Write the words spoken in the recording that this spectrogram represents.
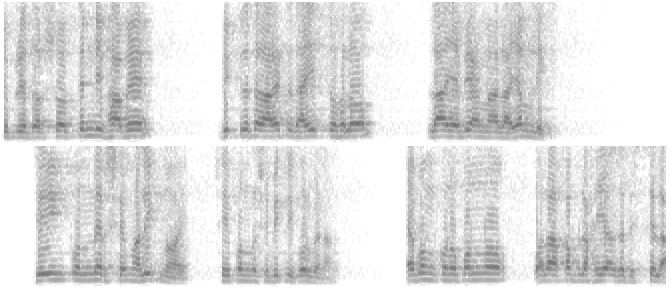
সুপ্রিয় দর্শক, তেমনিভাবে বিক্রেতার আরেকটি দায়িত্ব হলো লায়ামলিক যেই পণ্যের সে মালিক নয়, সেই পণ্য সে বিক্রি করবে না। এবং কোনো পণ্য ওলা কাবলা হাইয়াজাত সেলা,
